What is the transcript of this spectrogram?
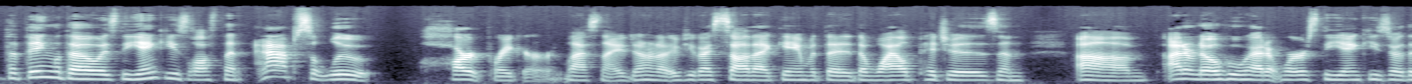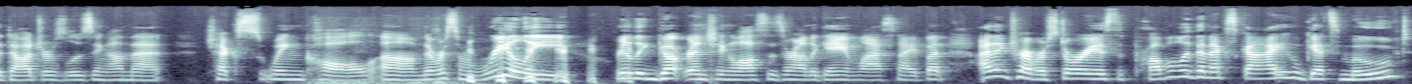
The thing though is the Yankees lost an absolute heartbreaker last night. I don't know if you guys saw that game with the the wild pitches and um, I don't know who had it worse, the Yankees or the Dodgers losing on that check swing call. Um, there were some really, really gut wrenching losses around the game last night, but I think Trevor Story is probably the next guy who gets moved.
